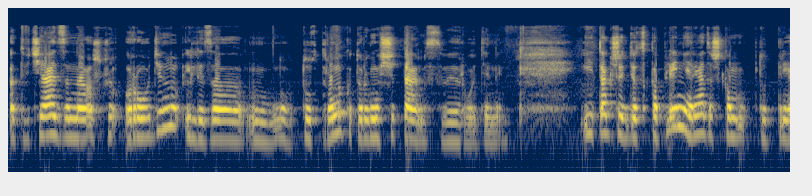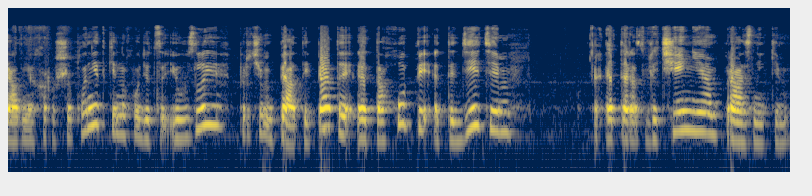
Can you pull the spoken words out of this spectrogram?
отвечает за нашу родину или за ну, ту страну, которую мы считаем своей родиной. И также идет скопление, рядышком тут приятные хорошие планетки находятся и узлы, причем пятый. Пятый это хобби, это дети, это развлечения, праздники.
